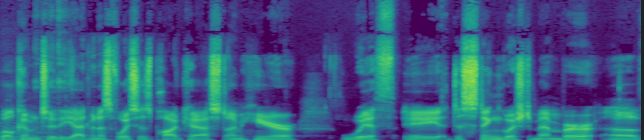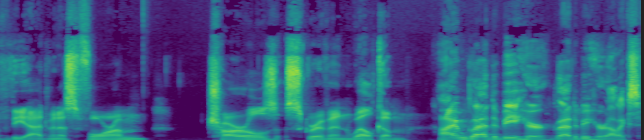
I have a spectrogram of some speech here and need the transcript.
Welcome to the Adventist Voices podcast. I'm here with a distinguished member of the Adventist Forum, Charles Scriven. Welcome. I am glad to be here. Glad to be here, Alex.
